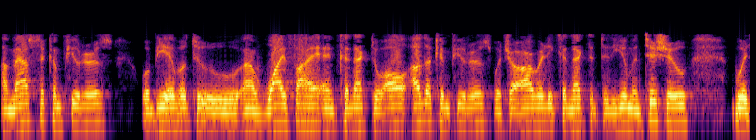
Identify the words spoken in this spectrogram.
A master computers will be able to uh, Wi-Fi and connect to all other computers which are already connected to the human tissue, which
